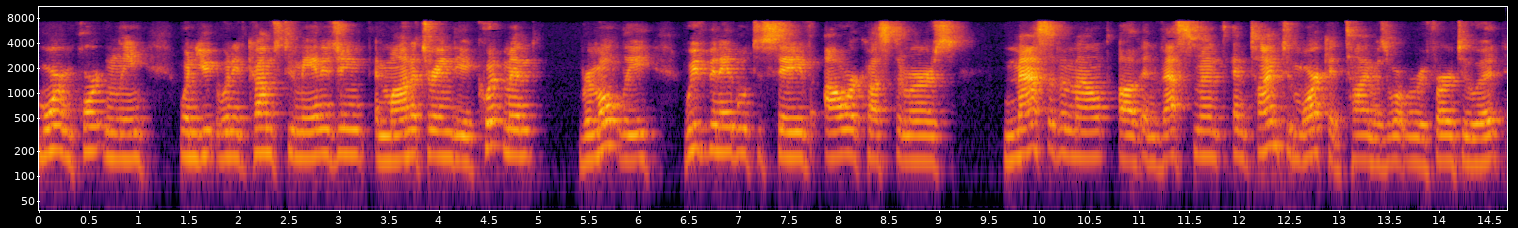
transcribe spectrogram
More importantly, when you when it comes to managing and monitoring the equipment remotely, we've been able to save our customers massive amount of investment and time to market time is what we refer to it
